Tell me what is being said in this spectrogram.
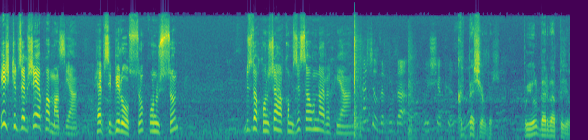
Hiç kimse bir şey yapamaz yani. Hepsi bir olsun, konuşsun. Biz de konuşa hakkımızı savunarız yani. Kaç yıldır burada bu işi yapıyorsunuz? 45 yıldır. Bu yıl berbat bir yıl.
